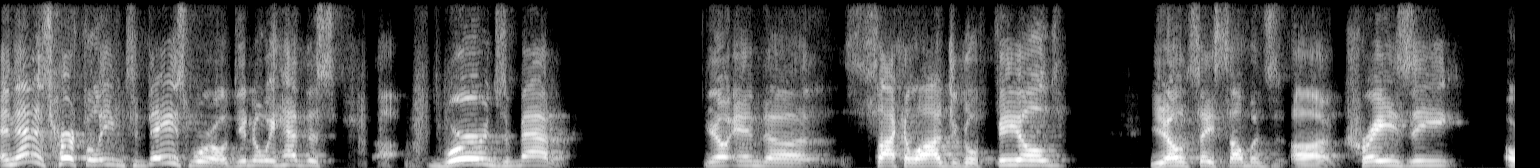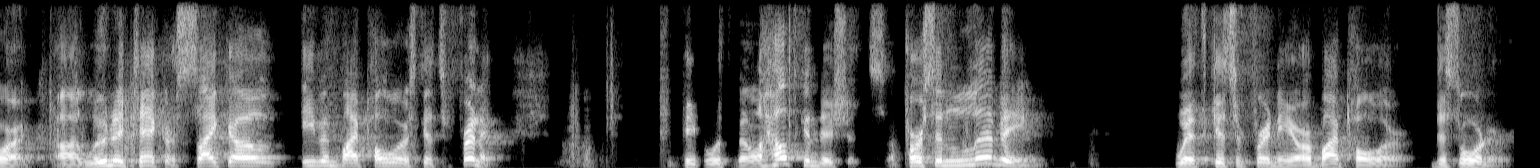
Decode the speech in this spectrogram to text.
And that is hurtful even today's world. You know, we have this uh, words matter. You know, in the psychological field, you don't say someone's uh, crazy or a lunatic or psycho, even bipolar or schizophrenic. People with mental health conditions, a person living with schizophrenia or bipolar disorder.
